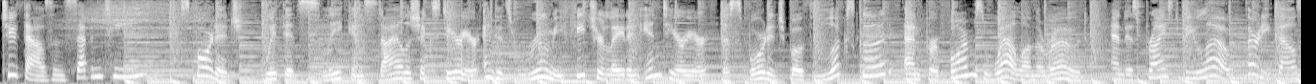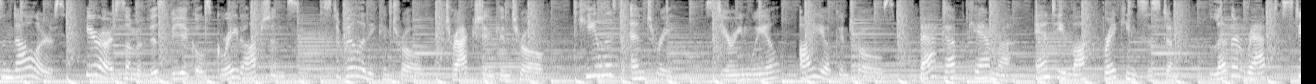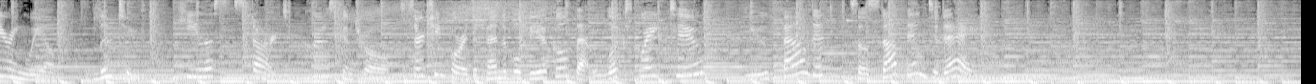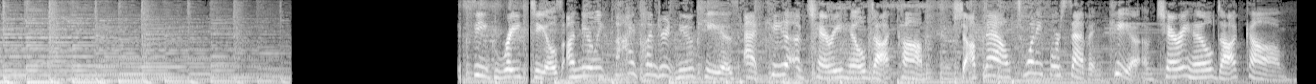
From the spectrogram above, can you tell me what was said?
2017 Sportage. With its sleek and stylish exterior and its roomy feature-laden interior, the Sportage both looks good and performs well on the road and is priced below $30,000. Here are some of this vehicle's great options. Stability control, traction control, keyless entry, steering wheel, audio controls, backup camera, anti-lock braking system, leather-wrapped steering wheel, Bluetooth, keyless start, cruise control. Searching for a dependable vehicle that looks great too? You found it, so stop in today. See great deals on nearly 500 new Kias at KiaofCherryHill.com. Shop now 24-7, KiaofCherryHill.com.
